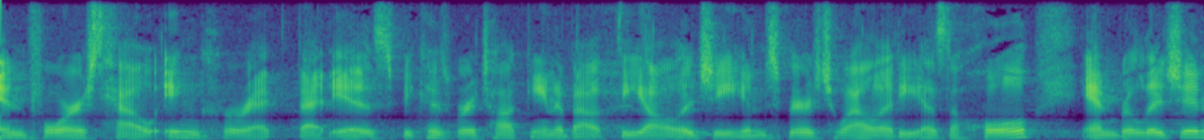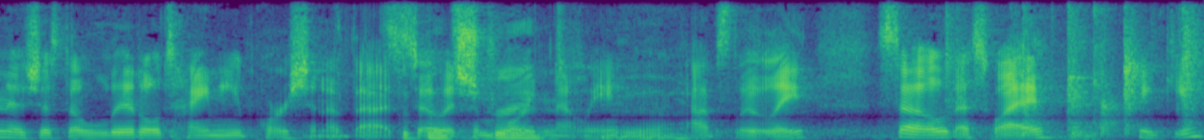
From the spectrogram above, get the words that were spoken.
enforce how incorrect that is because we're talking about theology and spirituality as a whole, and religion is just a little tiny portion of that. a so it's important that we yeah. absolutely. So that's why. Thank you.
